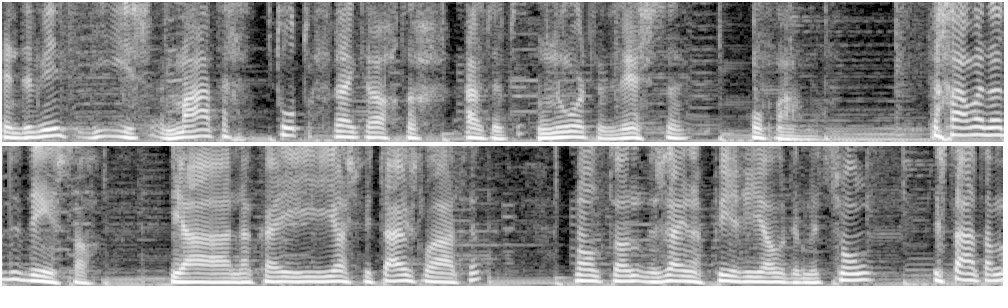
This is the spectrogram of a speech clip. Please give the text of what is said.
en de wind die is matig tot vrij krachtig uit het noordwesten op maandag. Dan gaan we naar de dinsdag. Ja, dan kan je je jas weer thuis laten. Want dan zijn er perioden met zon. Er staat een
